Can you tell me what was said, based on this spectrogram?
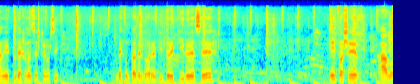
আমি একটু দেখানোর চেষ্টা করছি। দেখুন তাদের ঘরের ভিতরে কি রয়েছে। এই পাশের আলো,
